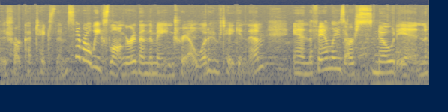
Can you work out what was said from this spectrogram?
the shortcut takes them several weeks longer than the main trail would have taken them, and the families are snowed in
